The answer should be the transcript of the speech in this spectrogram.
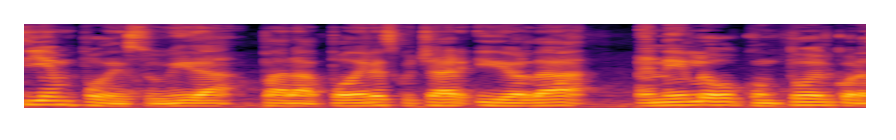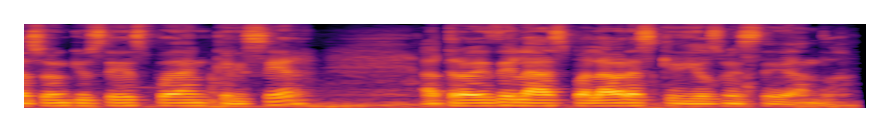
tiempo de su vida para poder escuchar y de verdad anhelo con todo el corazón que ustedes puedan crecer a través de las palabras que Dios me esté dando.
